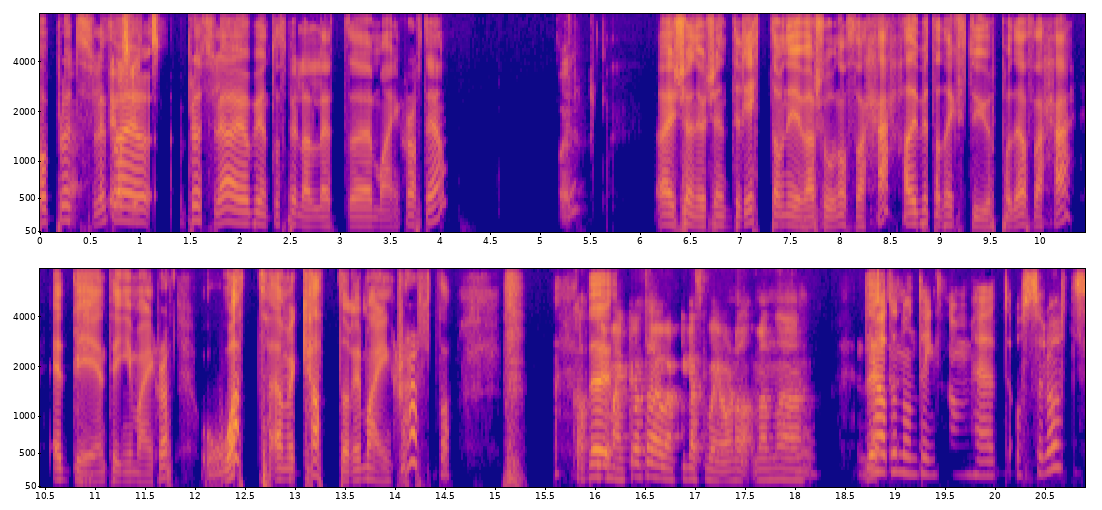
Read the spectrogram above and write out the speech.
Og plutselig, det så er har jeg, plutselig har jeg jo begynt å spille litt uh, Minecraft igjen. Oi. Jeg skjønner jo ikke en dritt av nye versjoner. Så hæ? Har de bytta tekstur på det? Og så hæ? Er det en ting i Minecraft? What? Er vi katter i Minecraft, da? Katter Det- i Minecraft har jo vært i ganske mange år nå, da. Men eh, De hadde noen ting som het Ocelot.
